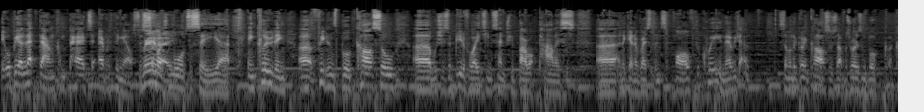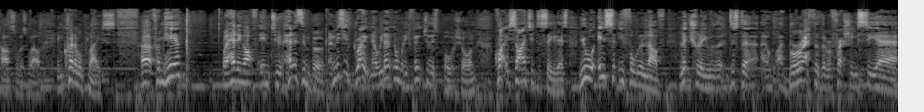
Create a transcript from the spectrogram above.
it will be a letdown compared to everything else. There's so much more to see, yeah, including uh, Fredensborg Castle, uh, which is a beautiful 18th century Baroque palace, uh, and again a residence of the Queen. There we go. Some of the great castles. That was Rosenborg Castle as well. Incredible place. Uh, from here. We're heading off into Helsingborg, and this is great. Now, we don't normally feature this port, Sean. Quite excited to see this. You will instantly fall in love, literally, with just a, a, breath of the refreshing sea air.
